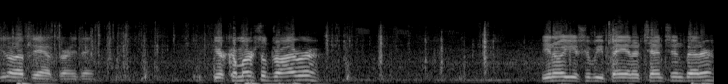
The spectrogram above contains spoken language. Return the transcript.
You don't have to answer anything. You're a commercial driver. You know you should be paying attention better.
